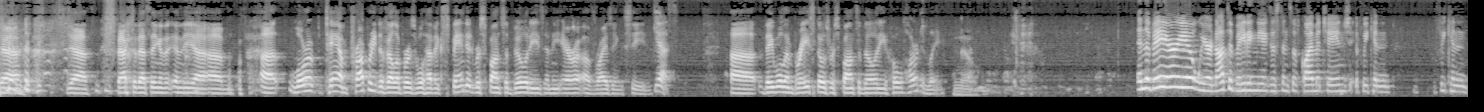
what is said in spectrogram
yeah, yeah. Back to that thing in the, in the uh, um, uh, Laura Tam, property developers will have expanded responsibilities in the era of rising seas. Yes. Uh, they will embrace those responsibilities wholeheartedly. No. In the Bay Area, we are not debating the existence of climate change. If we can, if we can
